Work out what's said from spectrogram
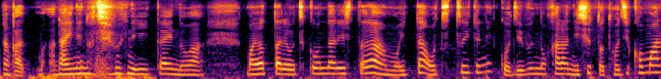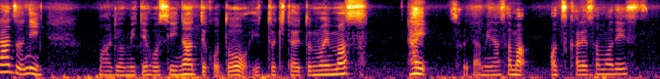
なんか、まあ、来年の自分に言いたいのは迷ったり落ち込んだりしたらもう一旦落ち着いてねこう自分の殻にシュッと閉じ込まらずに周りを見てほしいなってことを言っときたいと思います。はい。それでは皆様、お疲れ様です。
